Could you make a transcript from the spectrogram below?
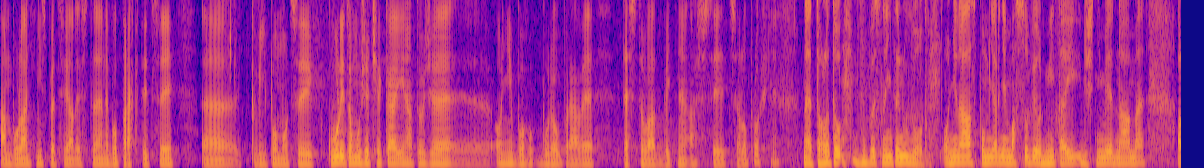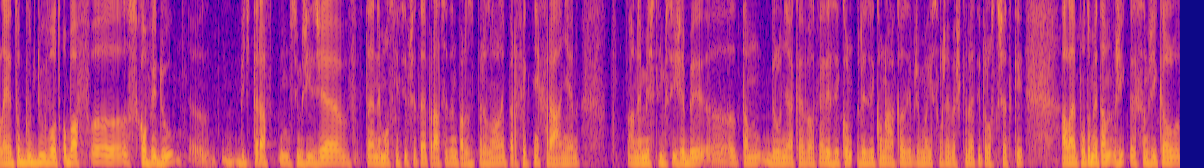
ambulantní specialisté nebo praktici eh, k výpomoci kvůli tomu, že čekají na to, že eh, oni budou právě testovat, byť ne asi celoplošně? Ne, tohle to vůbec není ten důvod. Oni nás poměrně masově odmítají, když s nimi jednáme, ale je to buď důvod obav uh, z covidu, eh, byť teda musím říct, že v té nemocnici při té práci ten personál je perfektně chráněn a nemyslím si, že by uh, tam bylo nějaké velké riziko, riziko nákazy, protože mají samozřejmě veškeré ty prostředky, ale potom je tam, jak jsem říkal,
